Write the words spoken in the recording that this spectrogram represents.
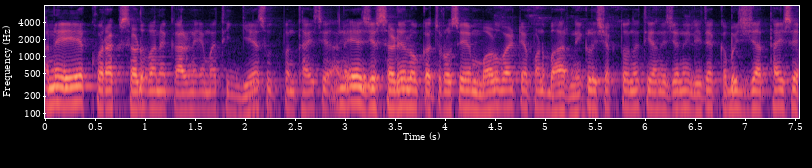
અને એ ખોરાક સડવાને કારણે એમાંથી ગેસ ઉત્પન્ન થાય છે અને એ જે સડેલો કચરો છે એ મળવાટે પણ બહાર નીકળી શકતો નથી અને જેને લીધે કબજિયાત થાય છે.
